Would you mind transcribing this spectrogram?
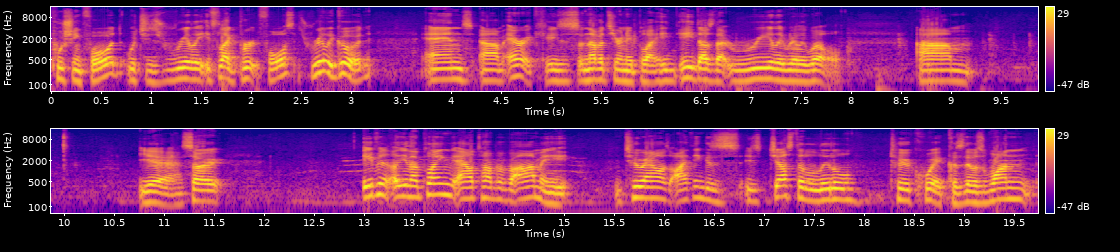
pushing forward, which is really, it's like brute force. It's really good. And um, Eric is another Tyranid player. He, he does that really, really well. Um, yeah, so even, you know, playing our type of army, two hours I think is, is just a little too quick because there was one,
